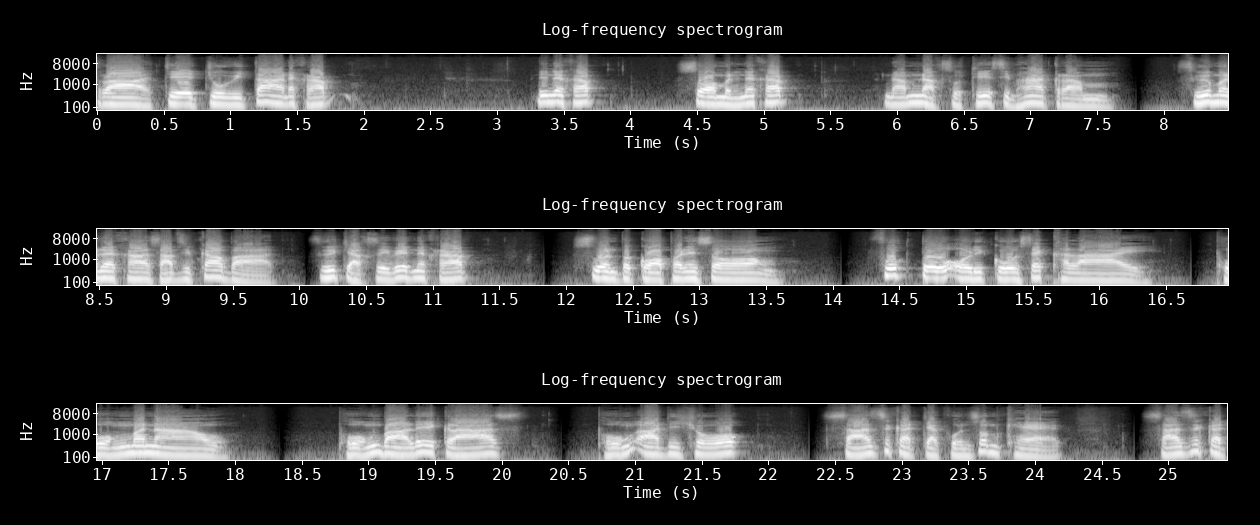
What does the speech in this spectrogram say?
ตราเจจูวิต้านะครับ นี่นะครับซองมันนี้นะครับ น้ำหนักสุดที่ 15 กรัม ซื้อมาราคา 39 บาท ซื้อจากเซเว่นนะครับ ส่วนประกอบภายในซอง ฟุกโตโอลิโกแซคคลายผงมะนาว ผงบาเล่กลาส ผงอาร์ติโชก สารสกัดจากผลส้มแขก สารสกัด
